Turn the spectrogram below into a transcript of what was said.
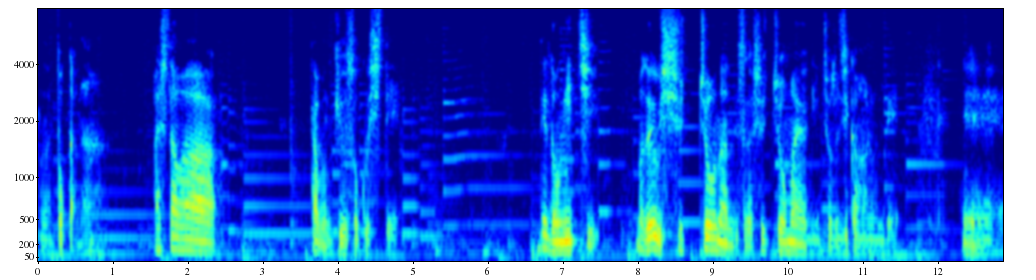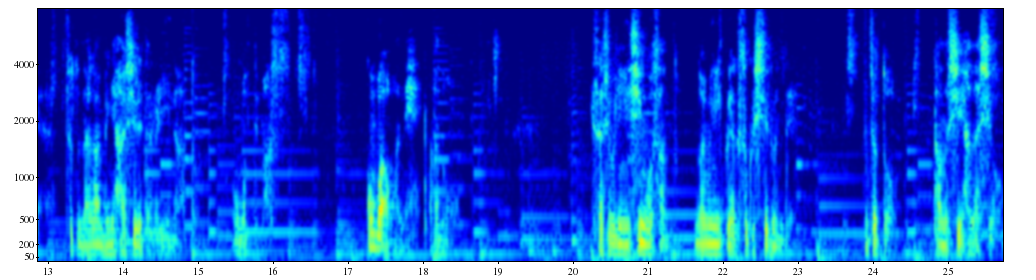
そんなとこかな。明日は多分休息して、で、土日、まあ土曜日出張なんですが、出張前にちょっと時間あるんで、えー、ちょっと長めに走れたらいいなと思ってます。今晩はね、あの、久しぶりに慎吾さんと飲みに行く約束してるんで、ちょっと楽しい話を。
